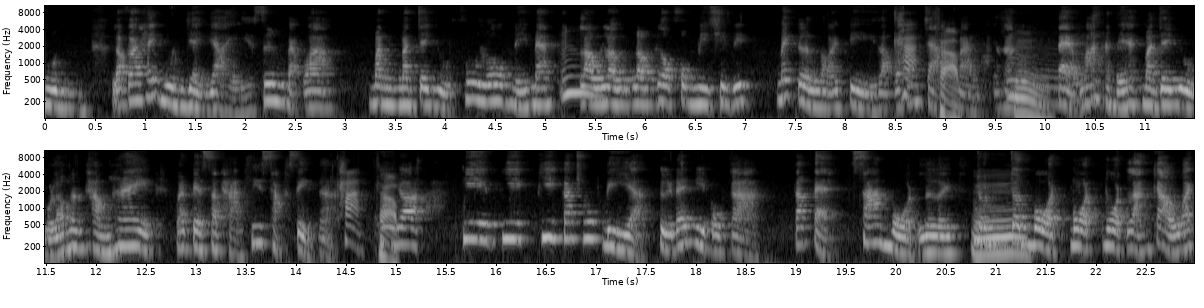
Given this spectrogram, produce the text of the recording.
บุญ แล้วก็ให้บุญใหญ่ ๆ ซึ่งแบบว่ามันมันจะอยู่คู่โลกนี้แม้อืมเราเราเราเราคงมีชีวิตไม่เกินร้อยปีเราก็ต้องจากครับไปนะคะอืมแต่ว่าอันเนี้ยมันจะอยู่แล้วมันทำให้มันเป็นสถานที่ศักดิ์สิทธิ์อะค่ะครับพี่ก็พี่พี่พี่ก็โชคดีอะคือได้มีโอกาส ตั้งแต่สร้างโบสถ์เลย จนอืม จนโบสถ์โบสถ์โบสถ์หลังเก่าวัด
